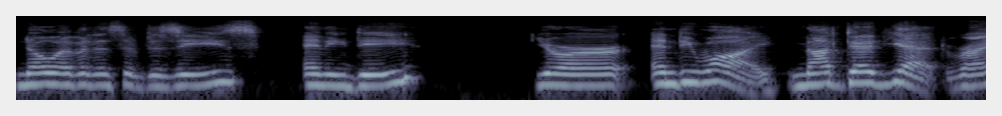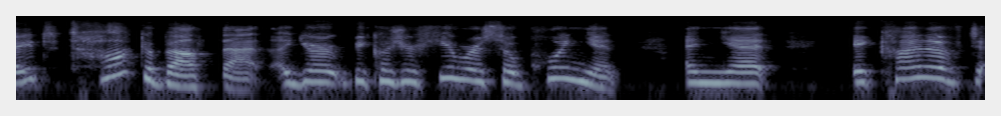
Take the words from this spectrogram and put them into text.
no evidence of disease ned your NDY, not dead yet, right? Talk about that. Uh, your because your humor is so poignant, and yet it kind of t-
